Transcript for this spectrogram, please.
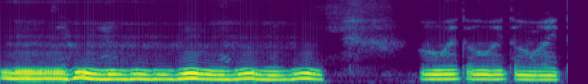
Mm -hmm. Alright, alright, alright.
